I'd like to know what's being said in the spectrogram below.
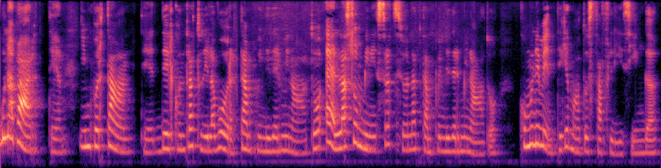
Una parte importante del contratto di lavoro a tempo indeterminato è la somministrazione a tempo indeterminato, comunemente chiamato staff leasing.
